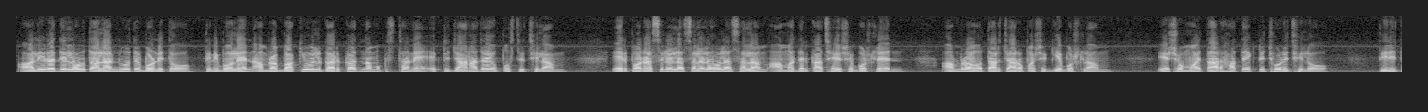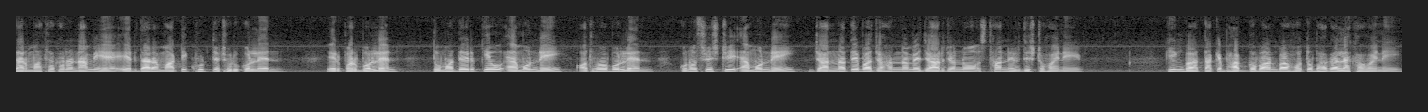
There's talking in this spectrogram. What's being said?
আলী রাজিয়াল্লাহ তাল্লাহ্ন হতে বর্ণিত। তিনি বলেন, আমরা বাকিউল গারকাদ নামক স্থানে একটি জানাজায় উপস্থিত ছিলাম। এরপর রাসুলুল্লাহ সাল্লাহ সাল্লাম আমাদের কাছে এসে বসলেন। আমরাও তার চারপাশে গিয়ে বসলাম। এ সময় তার হাতে একটি ছড়ি ছিল। তিনি তার মাথাখানা নামিয়ে এর দ্বারা মাটি খুঁড়তে শুরু করলেন। এরপর বললেন, তোমাদের কেউ এমন নেই? অথবা বললেন, কোনো সৃষ্টি এমন নেই জান্নাতে বা জাহান্নামে যার জন্য স্থান নির্দিষ্ট হয়নি কিংবা তাকে ভাগ্যবান বা হতভাগা লেখা হয়নি।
